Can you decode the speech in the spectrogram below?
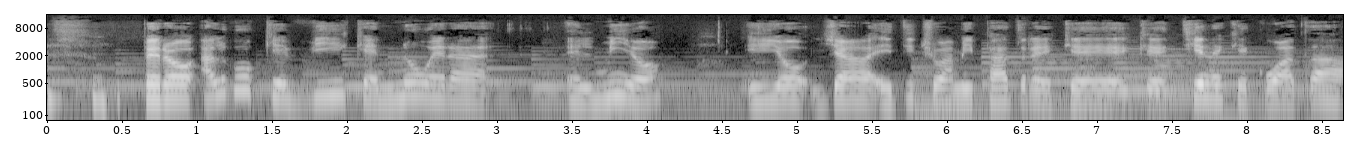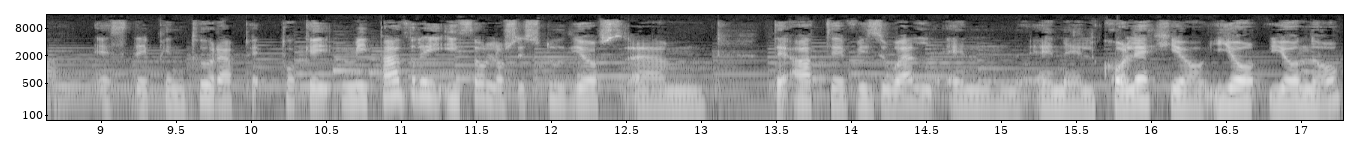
pero algo que vi que no era el mío, y yo ya he dicho a mi padre que, que tiene que guardar esta pintura, porque mi padre hizo los estudios de arte visual en, en el colegio, yo, yo no.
